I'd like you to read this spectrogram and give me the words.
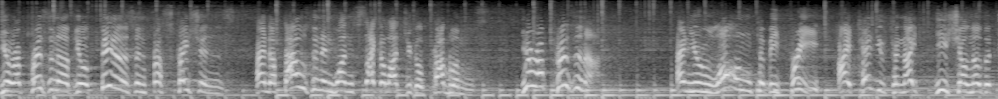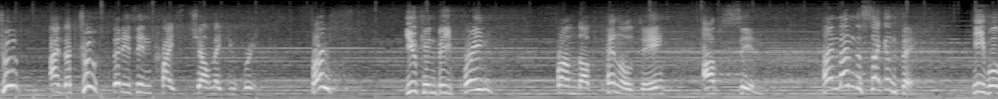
You're a prisoner of your fears and frustrations and a thousand and one psychological problems. You're a prisoner and you long to be free. I tell you tonight, ye shall know the truth, and the truth that is in Christ shall make you free. First, you can be free from the penalty of sin. And then the second thing, he will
